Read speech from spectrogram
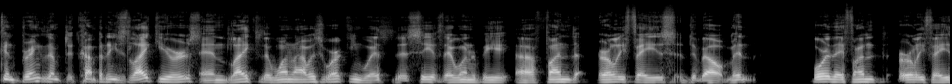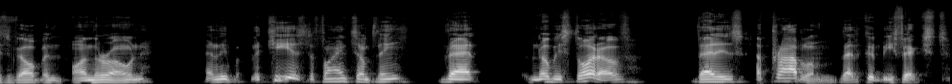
can bring them to companies like yours and like the one I was working with to see if they want to be uh, fund early phase development or they fund early phase development on their own. And the, the key is to find something that nobody's thought of that is a problem that could be fixed.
